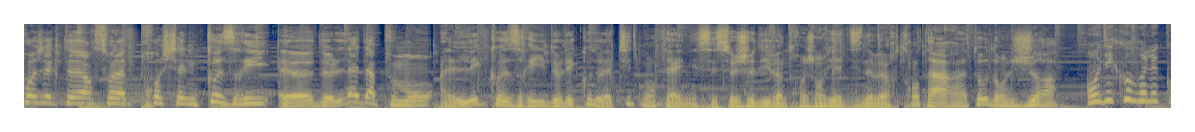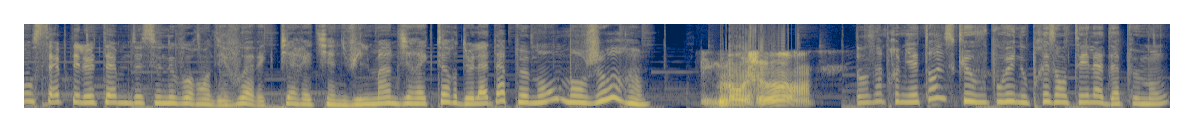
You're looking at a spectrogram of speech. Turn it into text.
projecteur sur la prochaine causerie euh, de l'Adapement, les causeries de l'écho de la petite montagne. C'est ce jeudi 23 janvier à 19h30 à Arato dans le Jura. On découvre le concept et le thème de ce nouveau rendez-vous avec Pierre-Étienne Villemain, directeur de l'Adapement. Bonjour. Bonjour. Dans un premier temps, est-ce que vous pouvez nous présenter l'Adapement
